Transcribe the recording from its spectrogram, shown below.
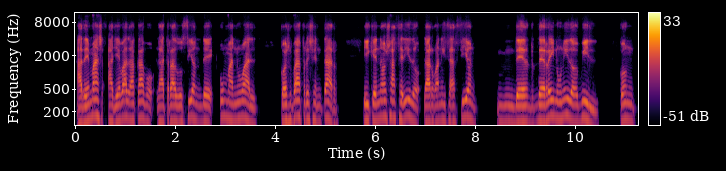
Además, ha llevado a cabo la traducción de un manual que os va a presentar y que nos ha cedido la organización mm, de, Reino Unido, Bill, con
